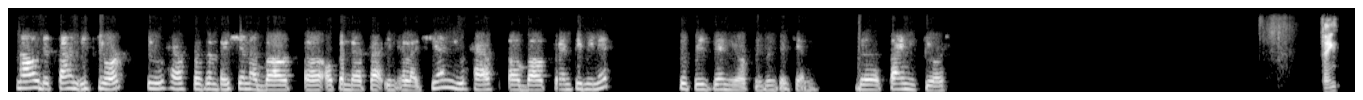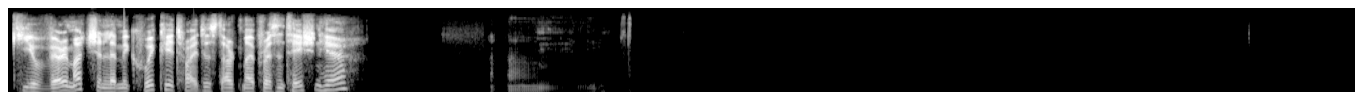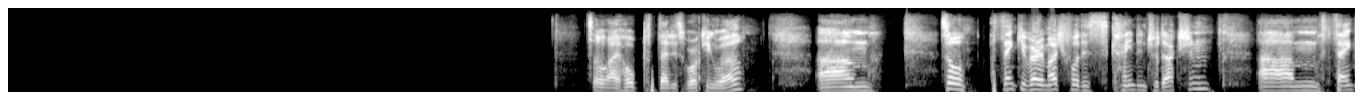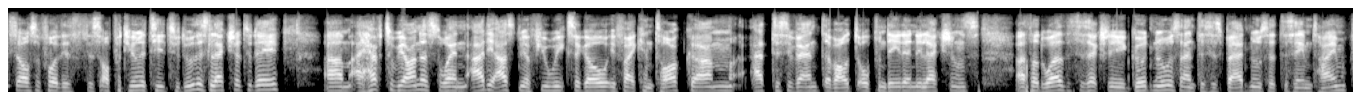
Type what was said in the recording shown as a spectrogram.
now the time is yours to have presentation about uh, open data in election. You have about 20 minutes to present your presentation. The time is yours. Thank you very much. And let me quickly try to start my presentation here. Um, so I hope that is working well. Um, so thank you very much for this kind introduction. Um, thanks also for this, this opportunity to do this lecture today. Um, I have to be honest, when Adi asked me a few weeks ago if I can talk um, at this event about open data in elections, I thought, well, this is actually good news and this is bad news at the same time.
